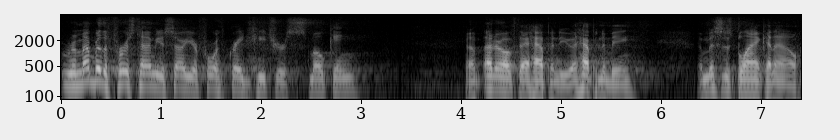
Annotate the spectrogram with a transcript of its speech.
Remember the first time you saw your fourth grade teacher smoking? Uh, I don't know if that happened to you. It happened to me. Uh, Mrs. Blankenau.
